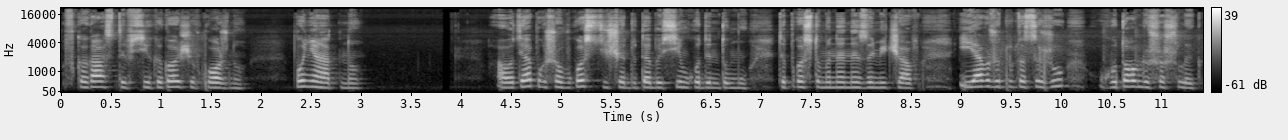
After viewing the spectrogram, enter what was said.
вкрасти всі гроші в кожну. Понятно. А от я прийшов в гості ще до тебе сім годин тому. Ти просто мене не замічав. І я вже тут сижу, готовлю шашлик.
